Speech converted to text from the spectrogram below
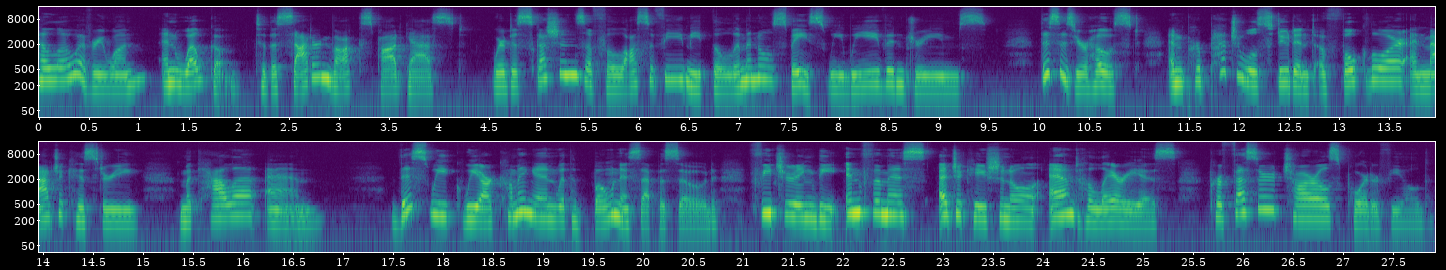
Hello, everyone, and welcome to the SaturnVox podcast, where discussions of philosophy meet the liminal space we weave in dreams. This is your host and perpetual student of folklore and magic history, Makala Ann. This week, we are coming in with a bonus episode featuring the infamous, educational, and hilarious Professor Charles Porterfield.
